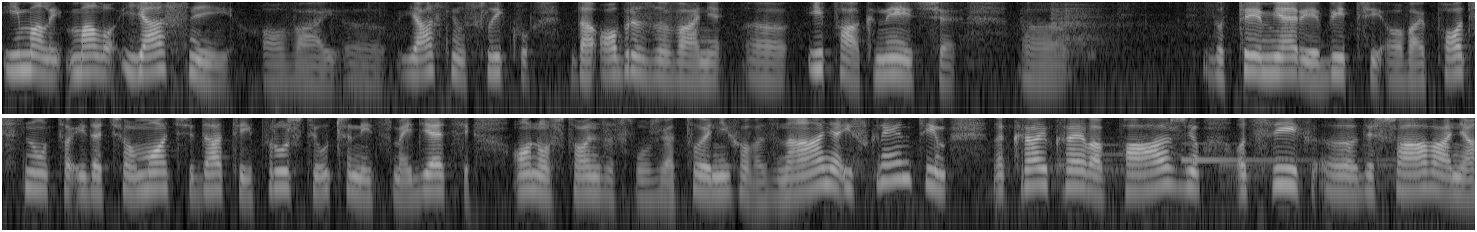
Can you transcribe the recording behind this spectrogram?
imali malo jasniji ovaj, e, jasniju sliku da obrazovanje e, ipak neće e, do te mjere biti ovaj potisnuto i da ćemo moći dati i pružiti učenicima i djeci ono što oni zaslužuju, a to je njihova znanja i skrenuti im na kraju krajeva pažnju od svih uh, dešavanja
